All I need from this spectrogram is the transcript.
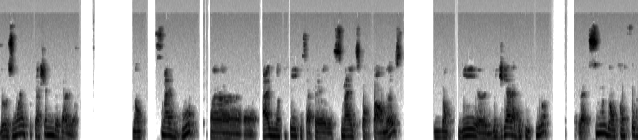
besoins et toute la chaîne de valeur. Donc, Smile Group euh, a une entité qui s'appelle Smiles for Farmers, donc qui est euh, dédiée à l'agriculture. Là-dessus, donc on fait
